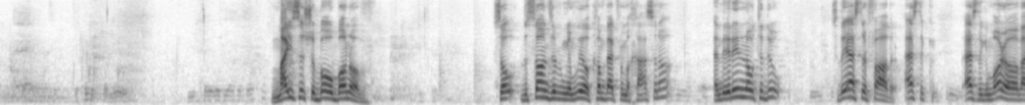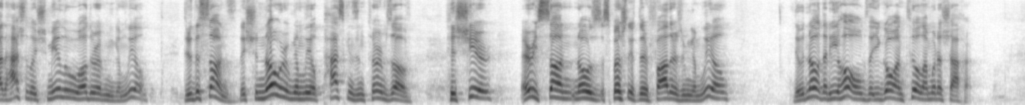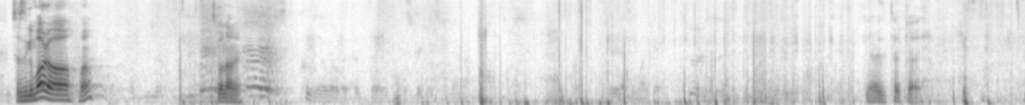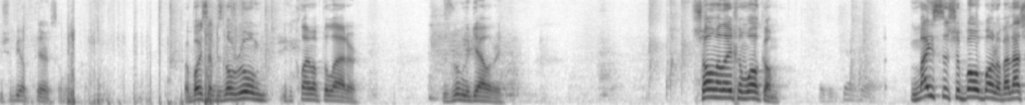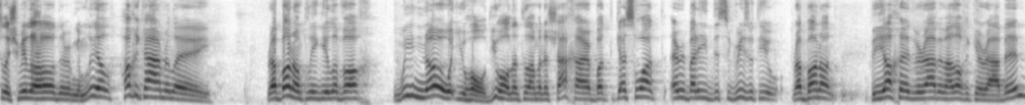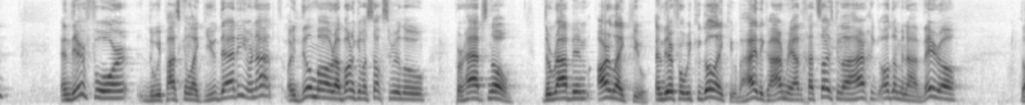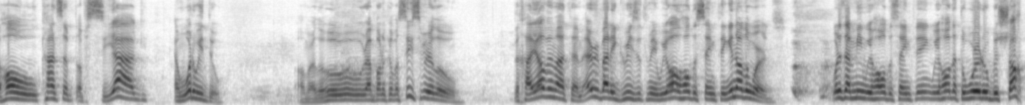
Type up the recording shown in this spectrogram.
Maisa shabo banov. So the sons of Gamliel come back from a chasana, and they didn't know what to do. So they asked their father, asked the, asked the Gemara about Hashalo Shmielu, other of Gamliel. They're the sons. They should know Reb Gamliel paskins in terms of his shir. Every son knows, especially if their father is Reb Gamliel, they would know that he holds that you go until Amud Shachar. Says the Gemara, huh? What's going on here? The tech guy. You should be up there somewhere. Rabbi said, there's no room, you can climb up the ladder. There's room in the gallery. Shalom Aleichem, welcome. Maisa Shabo Bono, Vadash Hoder Gamliel. Rabbanon Pligi Lavoch. We know what you hold. You hold until Amud Shachar, but guess what? Everybody disagrees with you. Rabbanon, V'yachid v'rabim halachik rabim. And therefore, do we paskin like you, Daddy, or not? Perhaps no. The rabbim are like you, and therefore we could go like you. The whole concept of siyag, and what do we do? Everybody agrees with me. We all hold the same thing. In other words, what does that mean? We hold the same thing. We hold that the word ubishach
